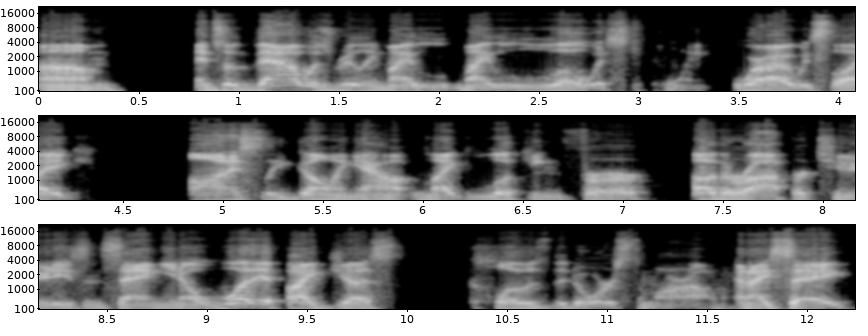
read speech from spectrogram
Um, and so that was really my my lowest point where I was like honestly going out and like looking for other opportunities and saying, you know, what if I just close the doors tomorrow and I say,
